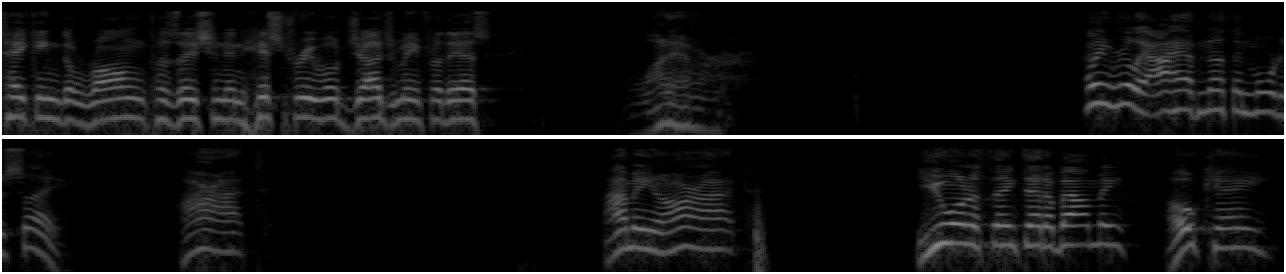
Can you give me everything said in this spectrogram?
taking the wrong position and history will judge me for this, whatever. I mean, really, I have nothing more to say. All right. I mean, all right. You want to think that about me? Okay.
